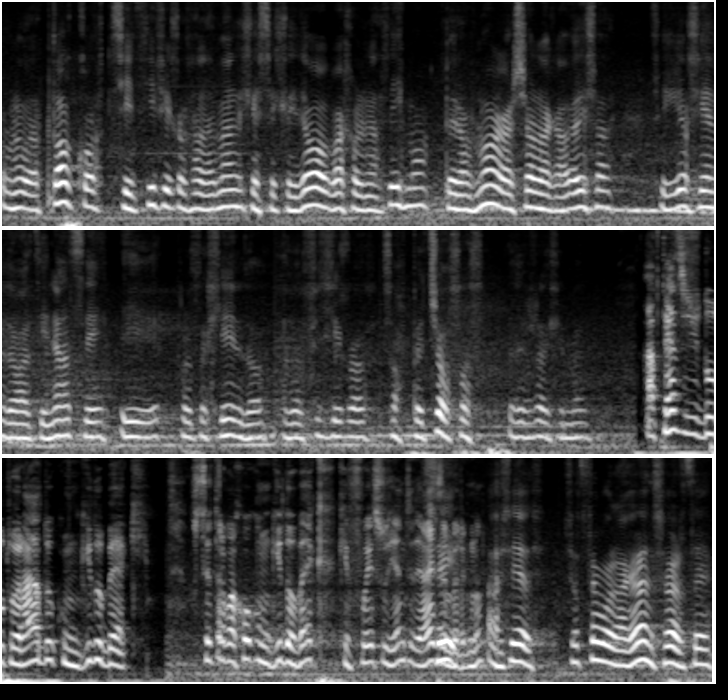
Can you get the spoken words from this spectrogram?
uno de los pocos científicos alemanes que se quedó bajo el nazismo, pero no agachó la cabeza, siguió siendo antinazi y protegiendo a los físicos sospechosos del régimen. A tese de doutorado com Guido Beck. Você trabalhou com Guido Beck, que foi estudante de Heisenberg, sí, ¿no? así es. Yo tuve la gran suerte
